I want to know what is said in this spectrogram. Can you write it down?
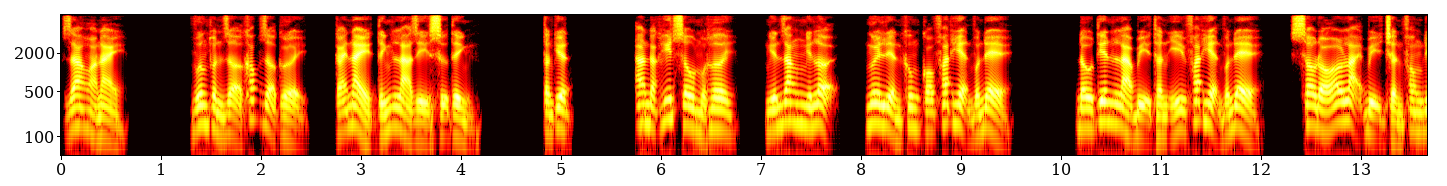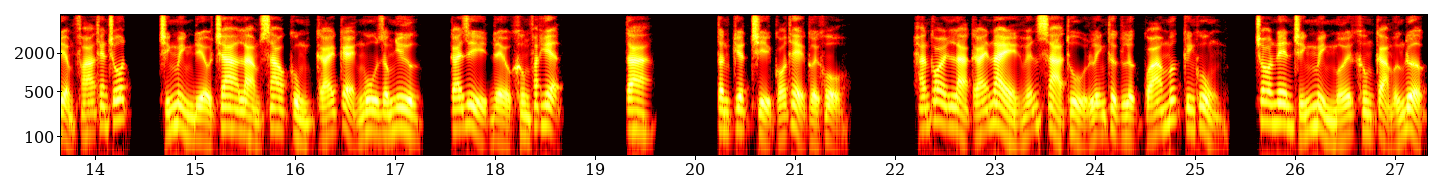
Gia hòa này. Vương Thuần dở khóc dở cười, cái này tính là gì sự tình. Tần Kiệt. An đặc hít sâu một hơi, nghiến răng nghiến lợi, ngươi liền không có phát hiện vấn đề. Đầu tiên là bị thần ý phát hiện vấn đề, sau đó lại bị Trần Phong điểm phá then chốt, chính mình điều tra làm sao cùng cái kẻ ngu giống như, cái gì đều không phát hiện. Ta. Tần Kiệt chỉ có thể cười khổ. Hắn coi là cái này huyễn xả thủ lĩnh thực lực quá mức kinh khủng, cho nên chính mình mới không cảm ứng được.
